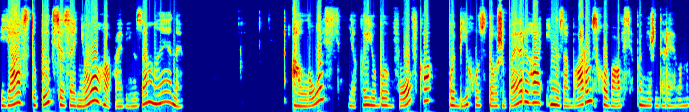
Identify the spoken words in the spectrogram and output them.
Я вступився за нього, а він за мене. А лось, який убив вовка, побіг уздовж берега і незабаром сховався поміж деревами.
